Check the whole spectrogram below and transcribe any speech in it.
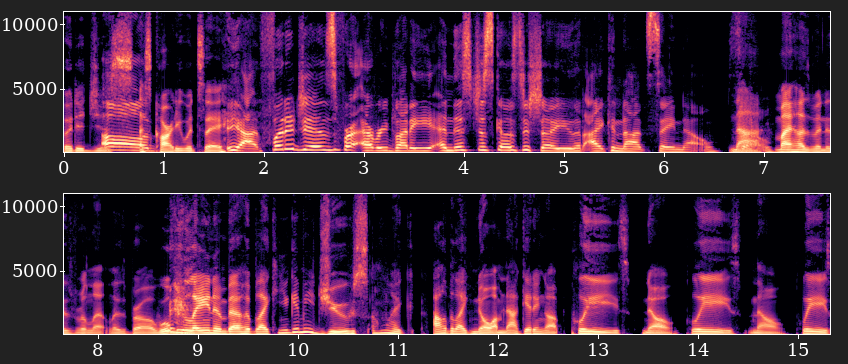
footages, Oh, as Cardi would say. yeah, Footages for everybody, and this just goes to show you that I cannot say no. Nah, So. my husband is relentless, bro. We'll be laying in bed. He'll be like, "Can you give me juice?" I'm like, "I'll be like, no, I'm not getting up. Please, no, please, no, please.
